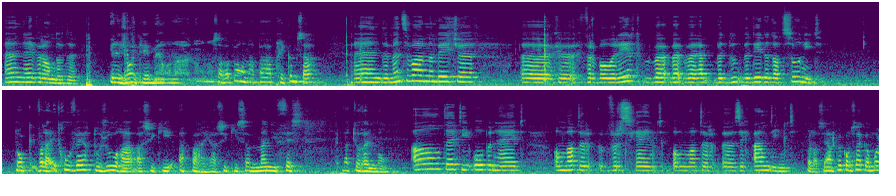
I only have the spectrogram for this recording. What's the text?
en hij veranderde. Et les gens étaient, mais on a, non, non, ça va pas, on n'a pas appris comme ça. En de mensen waren een beetje eh ge- verbouwereerd. We, we, we, we, deden dat zo niet. Donc voilà, être ouvert toujours à, à ce qui apparaît, à ce qui se manifeste naturellement. Altijd die openheid om wat er verschijnt, om wat er eh, zich aandient. Voilà, c'est un peu comme ça que moi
